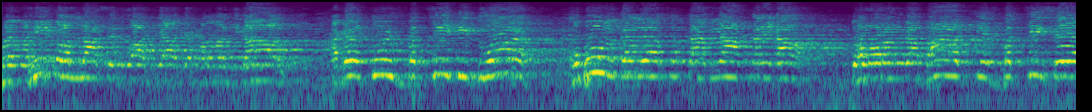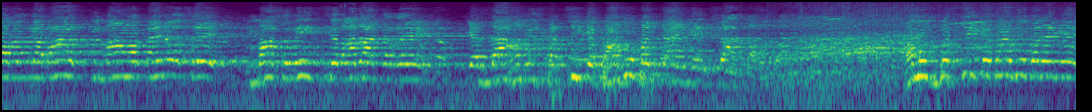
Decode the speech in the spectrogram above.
मैं वहीं पर अल्लाह से दुआ किया कि परवरदिगार, अगर तू इस बच्ची की दुआ कबूल कर ले और तू कामयाब करेगा तो हम औरंगाबाद की इस बच्ची से, औरंगाबाद की माँ और बहनों से, मासूमीन से वादा कर रहे हैं कि अल्लाह हम इस बच्ची के बाजू बन जाएँगे, इंशाअल्लाह। हम उस बच्ची के बाजू बनेंगे।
